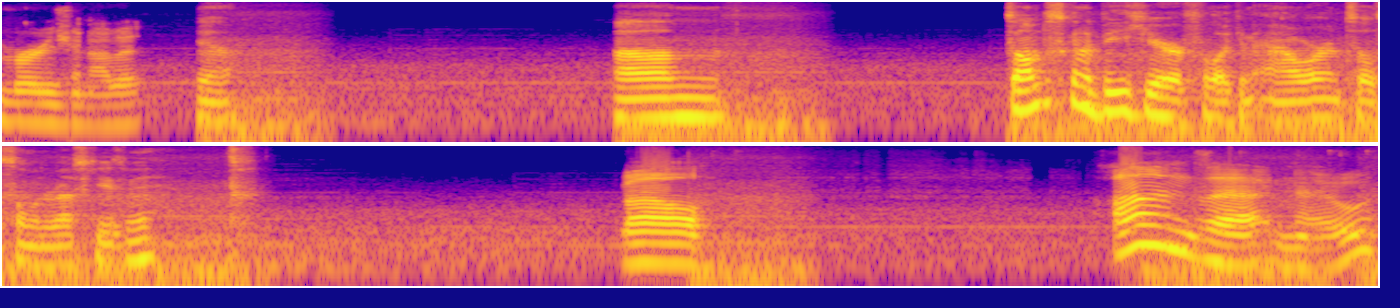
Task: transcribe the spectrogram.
version of it. Yeah. Um. So I'm just gonna be here for like an hour until someone rescues me. well, on that note,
